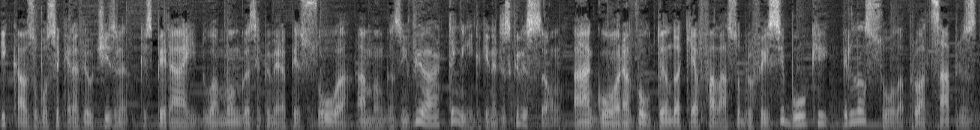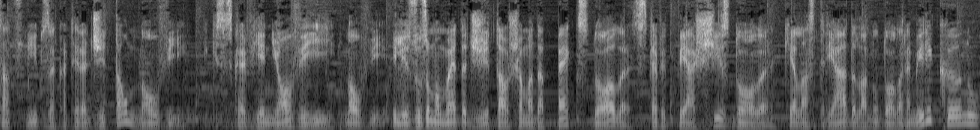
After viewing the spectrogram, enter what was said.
E caso você queira ver o teaser, né? Que esperar aí do Among Us em primeira pessoa, Among Us em VR, tem link aqui na descrição. Agora, voltando aqui a falar sobre o Facebook, ele lançou lá pro WhatsApp nos Estados Unidos a carteira digital 9, que se escreve N-O-V-I, 9. Eles usam uma moeda digital chamada PAX Dollar, se escreve PAX Dólar, que é lastreada lá no dólar americano.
